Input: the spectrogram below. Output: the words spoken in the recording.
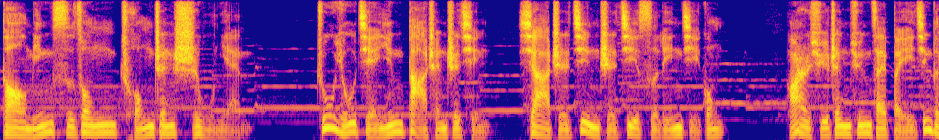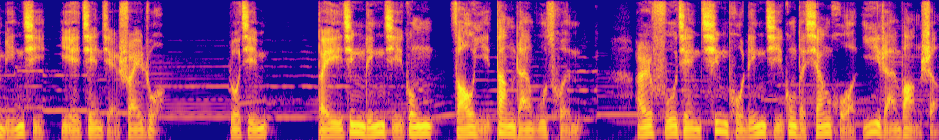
到明思宗崇祯十五年，朱由检因大臣之情，下旨禁止祭祀灵济宫。二徐真君在北京的名气也渐渐衰弱。如今，北京灵济宫早已荡然无存。而福建青浦灵济宫的香火依然旺盛。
